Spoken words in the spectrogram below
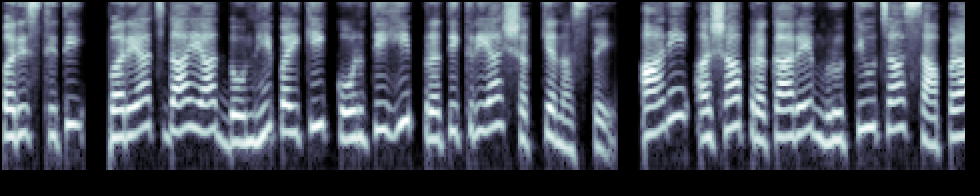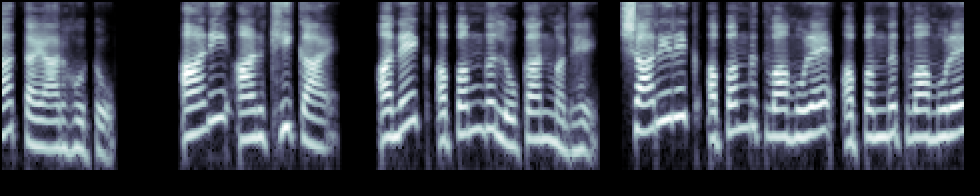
परिस्थिती बऱ्याचदा या दोन्हीपैकी कोणतीही प्रतिक्रिया शक्य नसते आणि अशा प्रकारे मृत्यूचा सापळा तयार होतो. आणि आणखी काय? अनेक अपंग लोकांमध्ये शारीरिक अपंगत्वामुळे अपंगत्वामुळे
